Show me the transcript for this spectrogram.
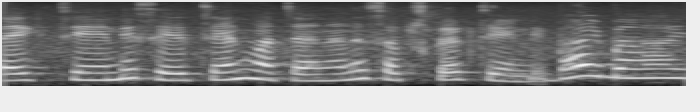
లైక్ చేయండి షేర్ చేయండి మా ఛానల్ని సబ్స్క్రైబ్ చేయండి. Bye bye.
